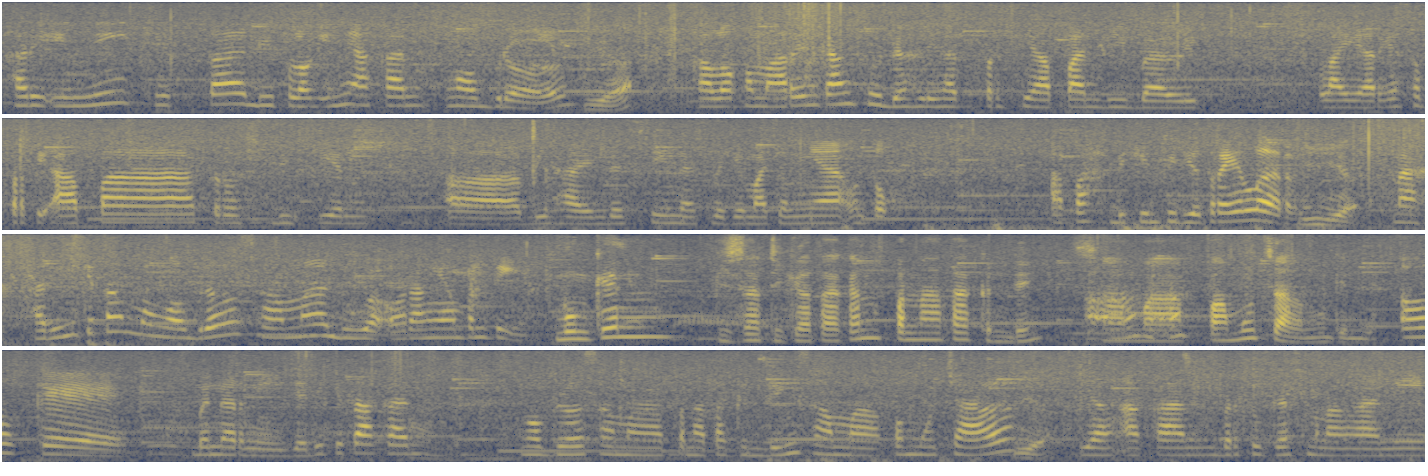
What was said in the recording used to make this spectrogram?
hari ini kita di vlog ini akan ngobrol. Iya. Kalau kemarin kan sudah lihat persiapan di balik layarnya seperti apa, terus bikin eh, behind the scene dan sebagainya macamnya untuk apa bikin video trailer. Iya. Nah, hari ini kita mau ngobrol sama dua orang yang penting. Mungkin bisa dikatakan penata gending sama pamucal mungkin ya. Oke, bener nih. Jadi kita akan ngobrol sama penata gending sama pemucal Iya. yang akan bertugas menangani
